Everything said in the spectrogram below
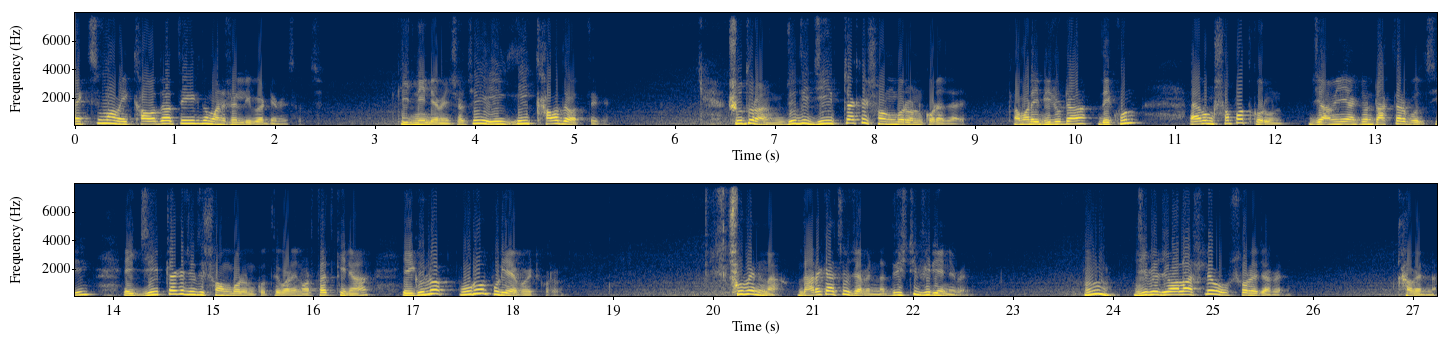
ম্যাক্সিমাম এই খাওয়া দাওয়া থেকে কিন্তু মানুষের লিভার ড্যামেজ হচ্ছে কিডনি ড্যামেজ হচ্ছে, এই এই খাওয়া দাওয়ার থেকে। সুতরাং যদি জীবটাকে সংবরণ করা যায়, আমার এই ভিডিওটা দেখুন এবং শপথ করুন যে আমি একজন ডাক্তার বলছি, এই জীবটাকে যদি সংবরণ করতে পারেন, অর্থাৎ কিনা, এগুলো পুরোপুরি অ্যাভয়েড করুন। ছুবেন না, ধারে কাছেও যাবেন না, দৃষ্টি ফিরিয়ে নেবেন। হুম, জিভে জল আসলেও সরে যাবেন। খাবেন না।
